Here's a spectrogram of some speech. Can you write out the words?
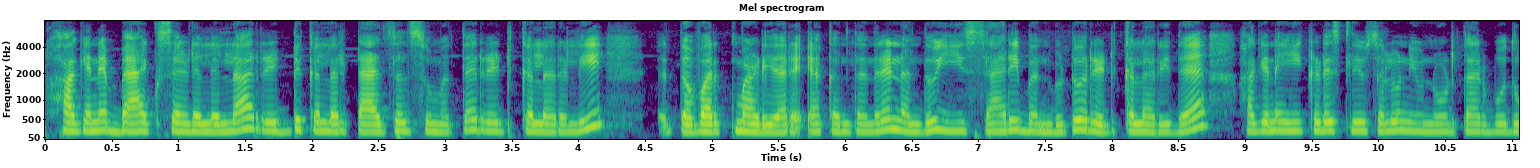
ಹಾಗೆಯೇ ಬ್ಯಾಕ್ ಸೈಡಲ್ಲೆಲ್ಲ ರೆಡ್ ಕಲರ್ ಟ್ಯಾಸಲ್ಸು ಮತ್ತು ರೆಡ್ ಕಲರಲ್ಲಿ ವರ್ಕ್ ಮಾಡಿದ್ದಾರೆ. ಯಾಕಂತಂದರೆ ನಂದು ಈ ಸ್ಯಾರಿ ಬಂದ್ಬಿಟ್ಟು ರೆಡ್ ಕಲರ್ ಇದೆ. ಹಾಗೆಯೇ ಈ ಕಡೆ ಸ್ಲೀವ್ಸಲ್ಲೂ ನೀವು ನೋಡ್ತಾ ಇರ್ಬೋದು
